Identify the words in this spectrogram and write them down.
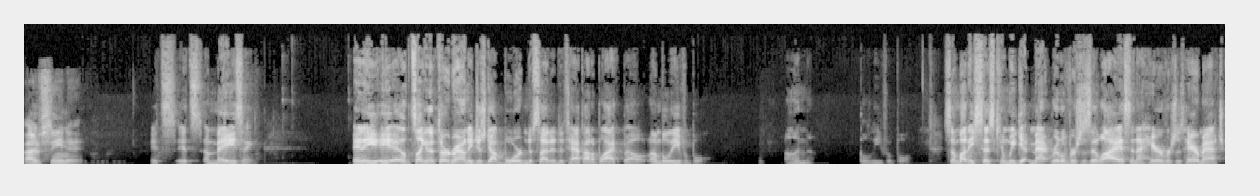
I've seen it. It's it's amazing. And he, he it's like in the third round he just got bored and decided to tap out a black belt. Unbelievable. Unbelievable. Somebody says, "Can we get Matt Riddle versus Elias in a hair versus hair match?"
